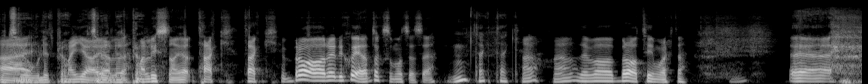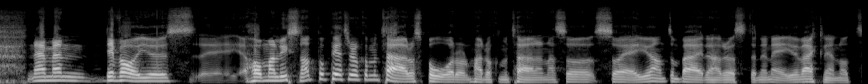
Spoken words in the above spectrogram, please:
Otroligt bra. Man, gör Otroligt det. bra. man lyssnar. gör- Tack, tack. Bra redigerat också måste jag säga. Mm, tack, tack. Ja, ja, det var bra teamwork där. Eh, nej men det var ju... eh, Har man lyssnat på Peter Dokumentär och Spår och de här dokumentärerna så, så är ju Anton Berg den här rösten. Den är ju verkligen något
